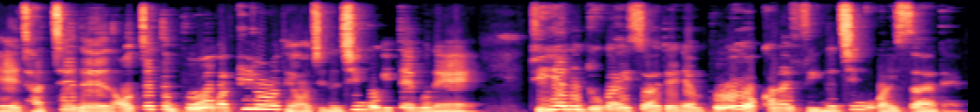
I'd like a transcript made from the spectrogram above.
애 자체는 어쨌든 보어가 필요로 되어지는 친구이기 때문에 뒤에는 누가 있어야 되냐면 보어 역할을 할 수 있는 친구가 있어야 돼.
